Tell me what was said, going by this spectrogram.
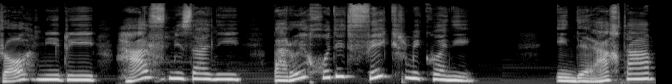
راه میری حرف می‌زنی برای خودت فکر می‌کنی. این درختم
